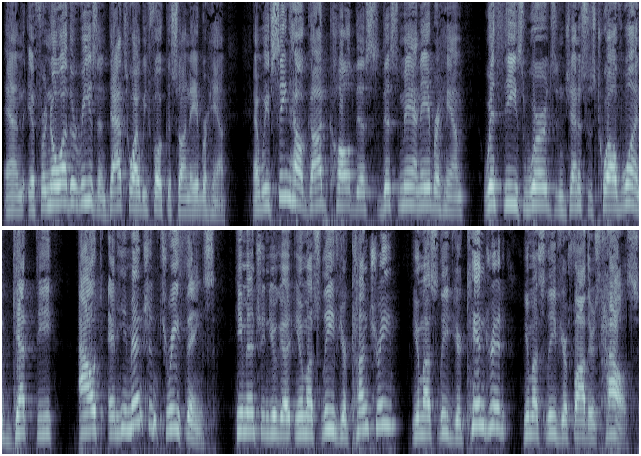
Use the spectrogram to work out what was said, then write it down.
And if for no other reason, that's why we focus on Abraham. And we've seen how God called this, this man, Abraham, with these words in Genesis 12:1, get thee out. And he mentioned three things. He mentioned you, you must leave your country, you must leave your kindred, you must leave your father's house.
